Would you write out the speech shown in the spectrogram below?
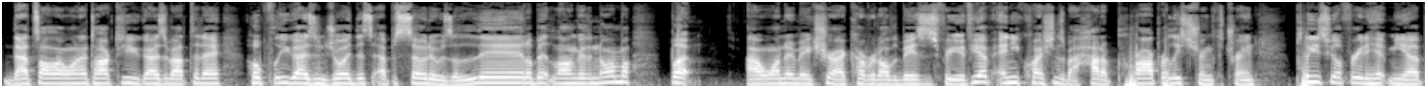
That's all I want to talk to you guys about today. Hopefully, you guys enjoyed this episode. It was a little bit longer than normal, but I wanted to make sure I covered all the bases for you. If you have any questions about how to properly strength train, please feel free to hit me up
